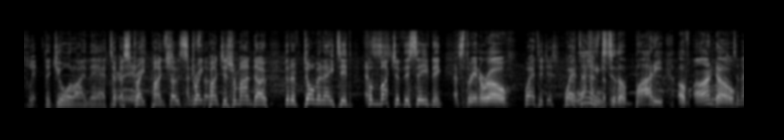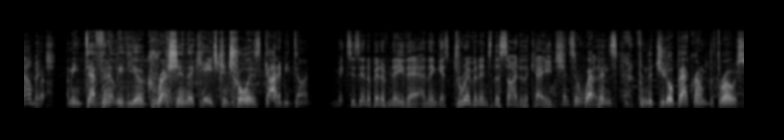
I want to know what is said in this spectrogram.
clipped the jawline there. Took There a straight is. punch. Those straight those- punches from Ando that have dominated for much of this evening. That's three in a row. Huerta just Good Huerta has the to the body of Ando. to now, Mitch. I mean, definitely the aggression, the cage control has got to be done. Mixes in a bit of knee there and then gets driven into the side of the cage. Offensive weapons from the judo background with the throws.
